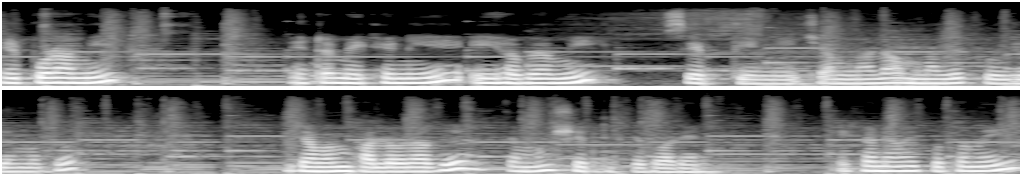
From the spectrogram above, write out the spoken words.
এরপর আমি এটা মেখে নিয়ে এইভাবে আমি শেপ দিয়ে নিয়েছি। আপনারা আপনাদের প্রয়োজন মতো যেমন ভালো লাগে তেমন শেপ দিতে পারেন। এখানে আমি প্রথমেই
